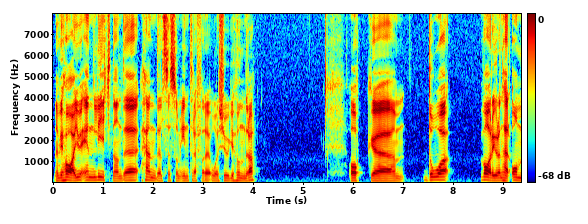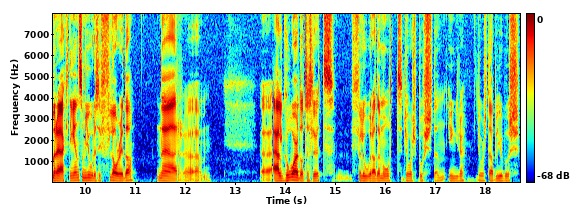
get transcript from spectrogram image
Men vi har ju en liknande händelse som inträffade år 2000. Och eh, då var det ju den här omräkningen som gjordes i Florida när ehm, eh, Al Gore då till slut förlorade mot George Bush den yngre, George W. Bush.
